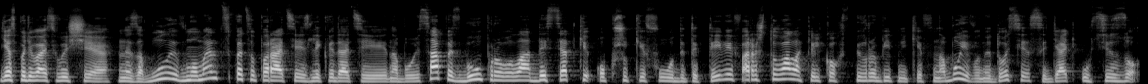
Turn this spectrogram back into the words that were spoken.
я сподіваюся, ви ще не забули. В момент спецоперації з ліквідації НАБУ і САП СБУ провела десятки обшуків у детективів, арештувала кількох співробітників НАБУ, і вони досі сидять у СІЗО.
